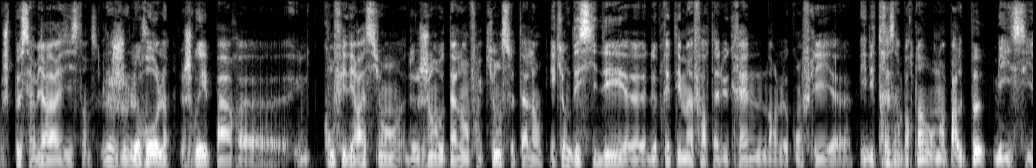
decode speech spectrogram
je peux servir à la résistance. Le, jeu, le rôle joué par une confédération de gens au talent, enfin qui ont ce talent et qui ont décidé de prêter main forte à l'Ukraine dans le conflit, euh, il est très important. On en parle peu, mais ici,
